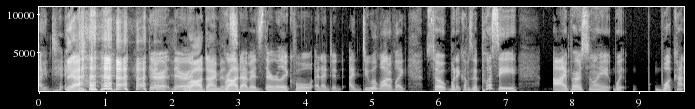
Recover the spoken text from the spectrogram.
I did. yeah. They're they're Raw diamonds. raw diamonds. They're really cool, and I did I do a lot of like. So when it comes to pussy, I personally what what kind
